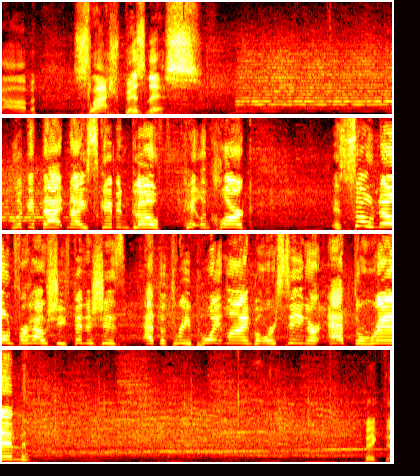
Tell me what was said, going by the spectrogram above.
Com slash business. Look at that nice give and go. Caitlin Clark is so known for how she finishes at the three point line, but we're seeing her at the rim. Big thing.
